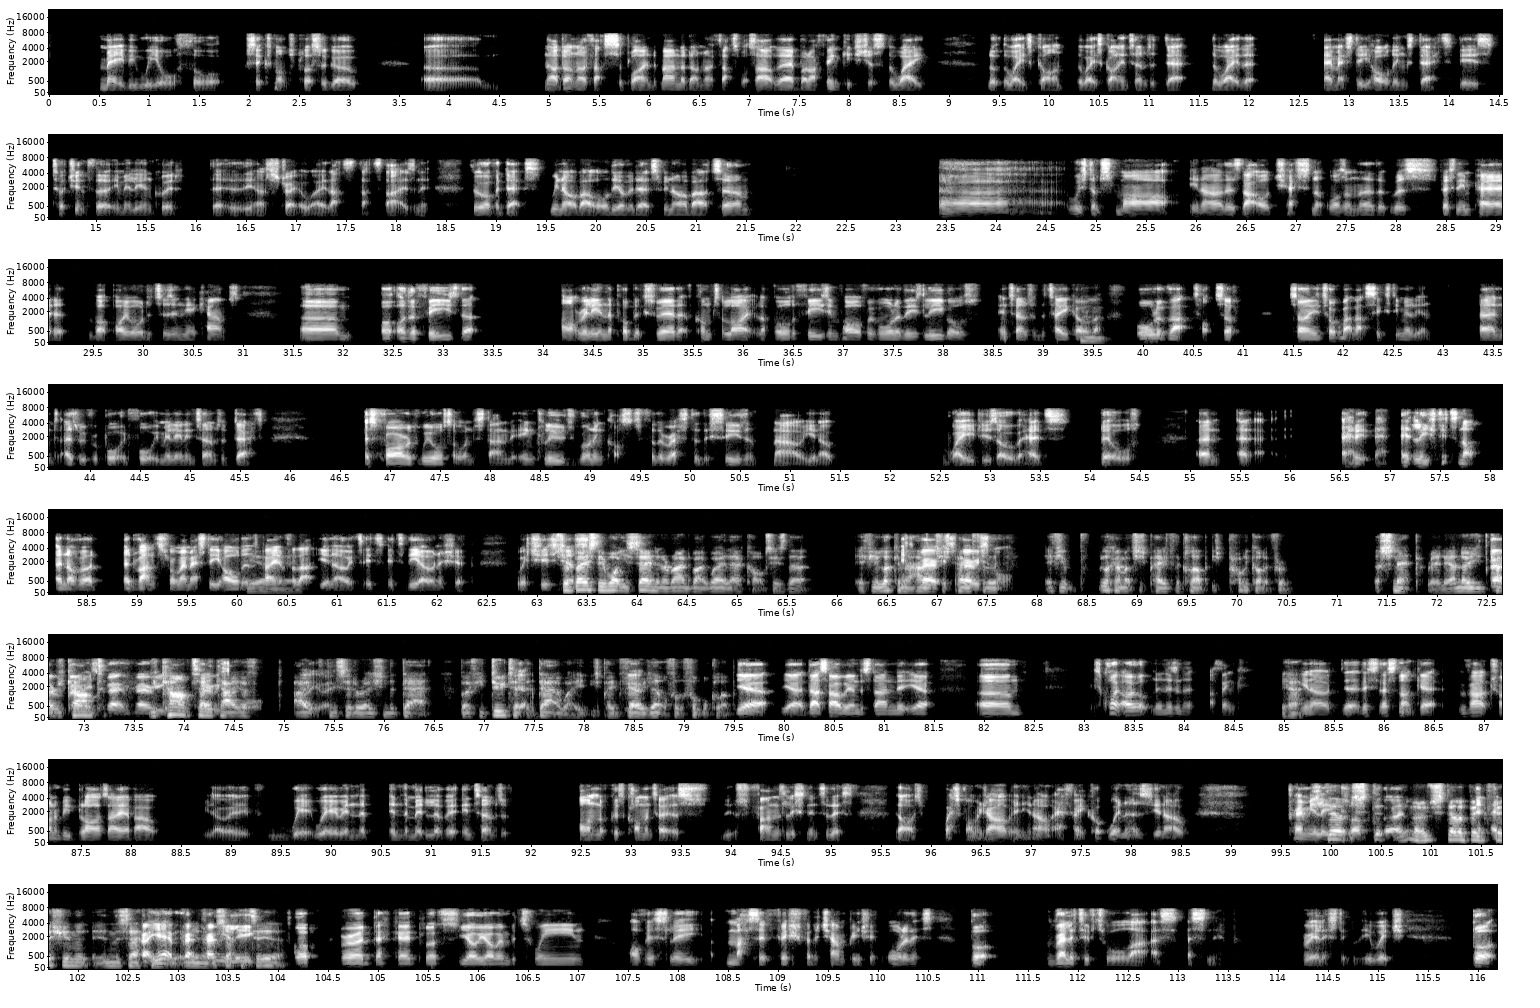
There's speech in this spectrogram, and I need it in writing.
maybe we all thought six months plus ago. Um, now I don't know if that's supply and demand. I don't know if that's what's out there, but I think it's just the way. Look, the way it's gone, the way it's gone in terms of debt, the way that MSD Holdings debt is touching 30 million quid. You know, straight away, that's that's that, isn't it? The other debts we know about all the other debts. We know about um, uh, Wisdom Smart. You know, there's that old chestnut, wasn't there, that was especially impaired at, by, by auditors in the accounts. Um, other fees that aren't really in the public sphere that have come to light, like all the fees involved with all of these legals in terms of the takeover, mm. all of that tots up. So you talk about that 60 million, and as we've reported, 40 million in terms of debt. As far as we also understand, it includes running costs for the rest of this season. Now, you know, wages, overheads, bills, and, and, and it, at least it's not another advance from MSD Holdings yeah, paying yeah. for that. You know, it's it's it's the ownership which is so just, basically what you're saying in a roundabout way there, Cox, is that if you're looking at how very, much he's paid for the, if you're looking at how much he's paid for the club, he's probably got it from a snip, really. I know you, very, you can't very, you can't take out of out of consideration the debt, but if you do take yeah. the debt away, he's paid very yeah. little for the football club. Yeah, yeah, that's how we understand it. Yeah, um, it's quite eye opening, isn't it? I think. Yeah. You know, this let's not get without trying to be blasé about. You know, we're we're in the in the middle of it in terms of onlookers, commentators, fans listening to this. Oh, it's West Bromwich Albion, you know, FA Cup winners, you know, Premier League still, club. Still, you know, still a big fish in the in the second. Yeah, you know, Premier League tier. club for a decade plus, yo-yo in between. Obviously, massive fish for the Championship. All of this, but relative to all that, a, a snip, realistically. Which, but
